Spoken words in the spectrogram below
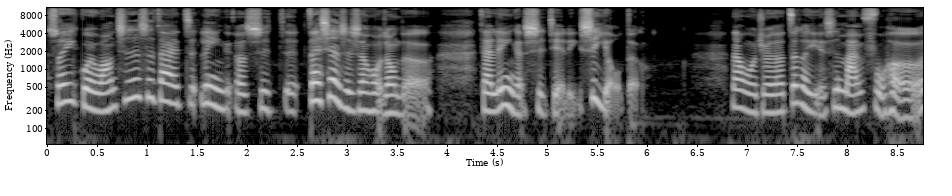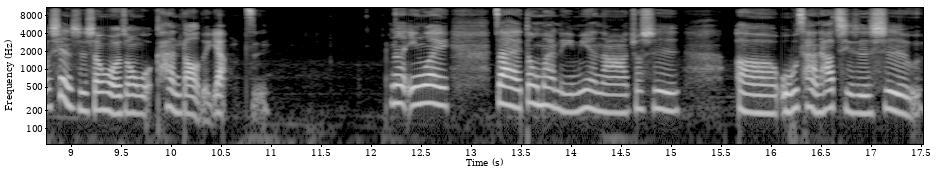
所以鬼王其实是在这另一个世界，在现实生活中的，在另一个世界里是有的。那我觉得这个也是蛮符合现实生活中我看到的样子。那因为在动漫里面呢，就是呃，无惨他其实是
